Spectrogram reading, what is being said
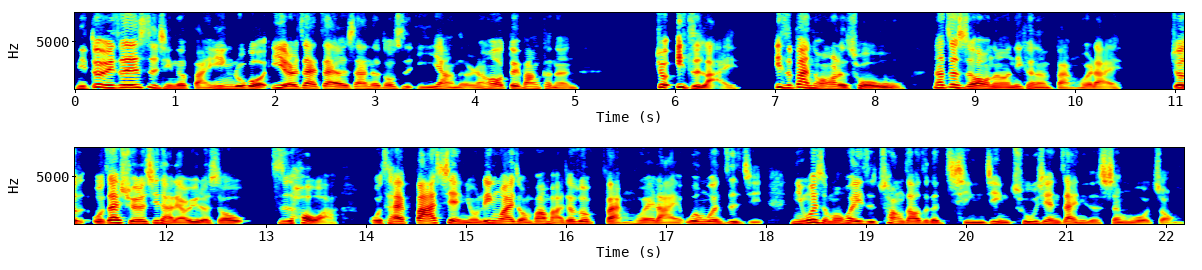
你对于这些事情的反应，如果一而再再而三的都是一样的，然后对方可能就一直来，一直犯同样的错误，那这时候呢，你可能返回来，就我在学了西塔疗愈的时候之后啊，我才发现有另外一种方法，叫做返回来问问自己，你为什么会一直创造这个情境出现在你的生活中？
